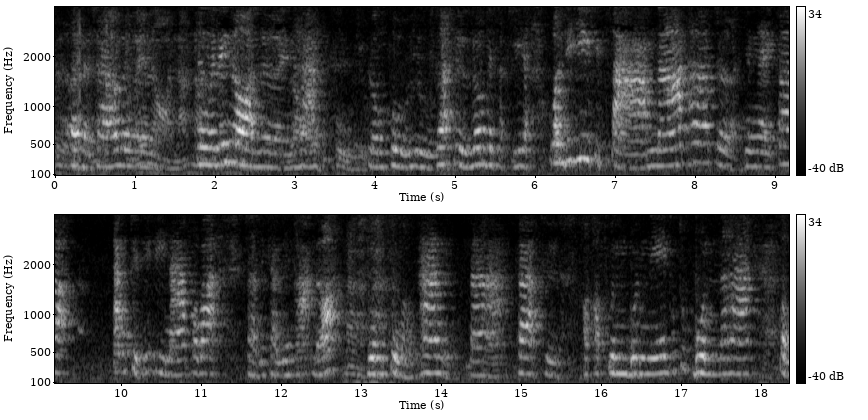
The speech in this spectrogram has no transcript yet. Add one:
เลยเออแต่เช้าเลย ไม่ได้นอนนะยังไม่ได้นอนเลยนะคะ ปู่อยู่ หลวงปู่อยู่ก็คือร่วมเป็นสักขีพยานวันที่ 23 นะ ถ้าเกิดยังไงก็ ตั้งจิตให้ดีนะ เพราะว่าจะมีการเลี้ยงพระเนาะอ่า บวงสรวงท่านนะก็คือขอขอบคุณบุญนี้ทุกๆบุญนะคะ ส่ง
